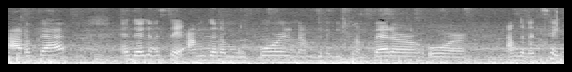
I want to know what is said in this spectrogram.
out of that, and they're gonna say, I'm gonna move forward and I'm gonna become better, or I'm gonna take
